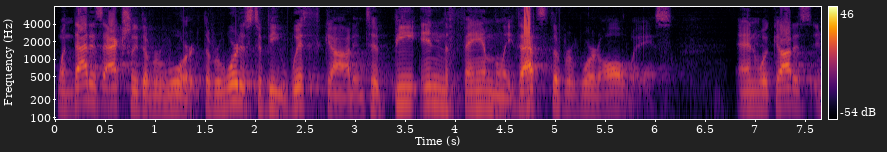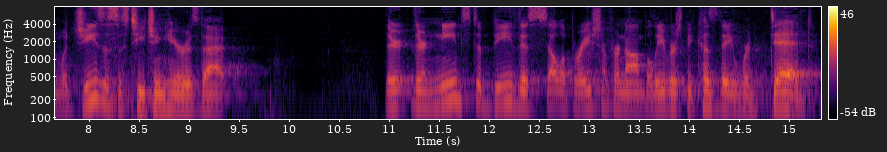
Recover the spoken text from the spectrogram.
when that is actually the reward. The reward is to be with God and to be in the family. That's the reward always. And what God is and what Jesus is teaching here is that there, there needs to be this celebration for non believers because they were dead.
